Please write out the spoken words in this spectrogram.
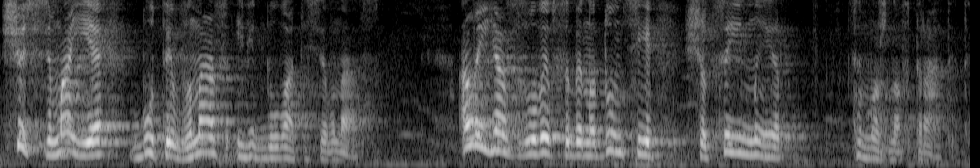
Щось має бути в нас і відбуватися в нас. Але я зловив себе на думці, що цей мир це можна втратити.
